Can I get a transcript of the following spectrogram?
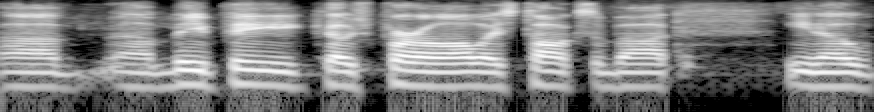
uh, uh, BP, Coach Pearl always talks about, you know,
